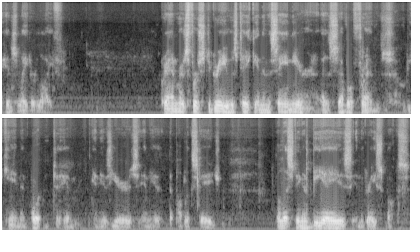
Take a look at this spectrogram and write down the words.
his later life. Cranmer's first degree was taken in the same year as several friends who became important to him in his years in his, the public stage. The listing of BAs in the Grace books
